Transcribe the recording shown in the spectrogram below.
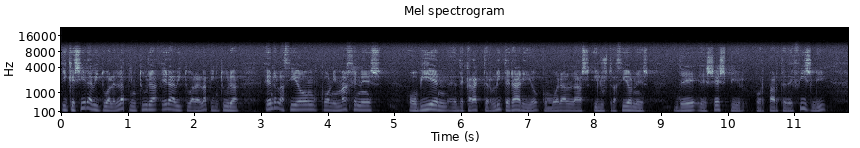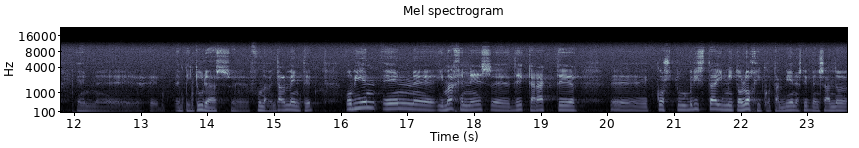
y que si era habitual en la pintura, era habitual en la pintura en relación con imágenes o bien eh, de carácter literario, como eran las ilustraciones de eh, Shakespeare por parte de Fisley, en, eh, pinturas fundamentalmente, o bien en imágenes de carácter costumbrista y mitológico. También estoy pensando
